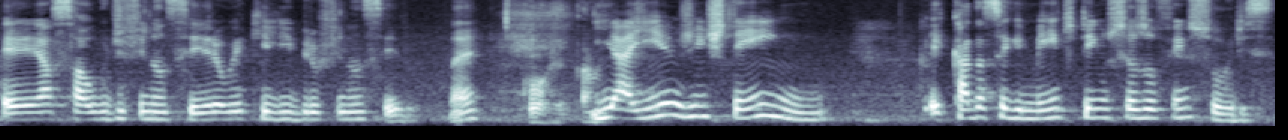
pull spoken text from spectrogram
é a saúde financeira, o equilíbrio financeiro, né? Corretamente. E aí a gente tem é, cada segmento tem os seus ofensores.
